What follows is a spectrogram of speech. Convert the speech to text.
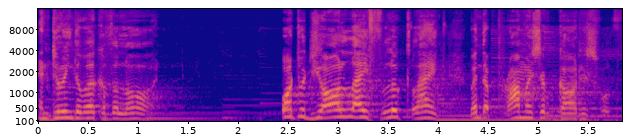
in doing the work of the Lord. What would your life look like when the promise of God is fulfilled?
